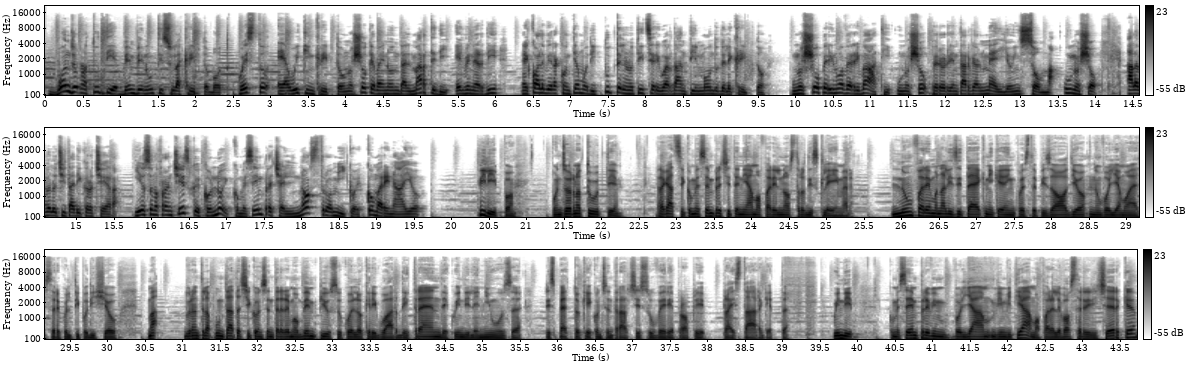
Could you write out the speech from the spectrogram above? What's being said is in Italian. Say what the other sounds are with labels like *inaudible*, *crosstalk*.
Buongiorno a tutti e benvenuti sulla CryptoBot. Questo è A Week in Crypto, uno show che va in onda il martedì e il venerdì, nel quale vi raccontiamo di tutte le notizie riguardanti il mondo delle cripto. Uno show per i nuovi arrivati, uno show per orientarvi al meglio, insomma, uno show alla velocità di crociera. Io sono Francesco e con noi, come sempre, c'è il nostro amico e comarinaio Filippo. Buongiorno a tutti. Ragazzi, come sempre ci teniamo a fare il nostro disclaimer. Non faremo analisi tecniche in questo episodio, non vogliamo essere quel tipo di show, ma durante la puntata ci concentreremo ben più su quello che riguarda i trend e quindi le news, rispetto che concentrarci su veri e propri price target. Quindi, come sempre, vi, vogliamo, vi invitiamo a fare le vostre ricerche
